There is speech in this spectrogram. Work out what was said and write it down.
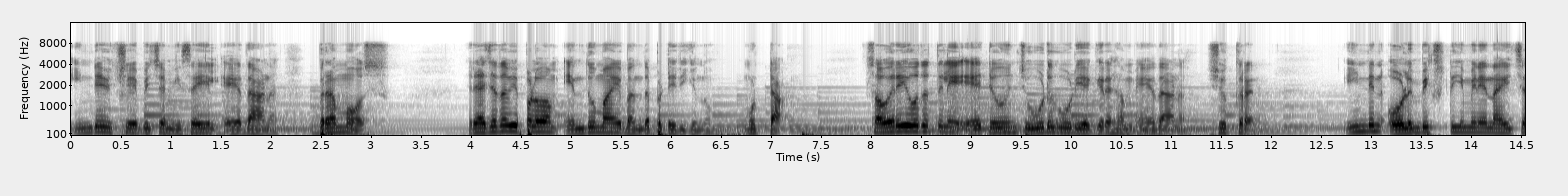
ഇന്ത്യ വിക്ഷേപിച്ച മിസൈൽ ഏതാണ്? ബ്രഹ്മോസ്. രജത വിപ്ലവം എന്തുമായി ബന്ധപ്പെട്ടിരിക്കുന്നു? മുട്ട. സൗരയൂഥത്തിലെ ഏറ്റവും ചൂട് കൂടിയ ഗ്രഹം ഏതാണ്? ശുക്രൻ. ഇന്ത്യൻ ഒളിമ്പിക്സ് ടീമിനെ നയിച്ച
